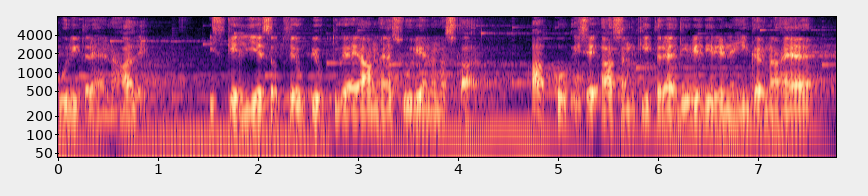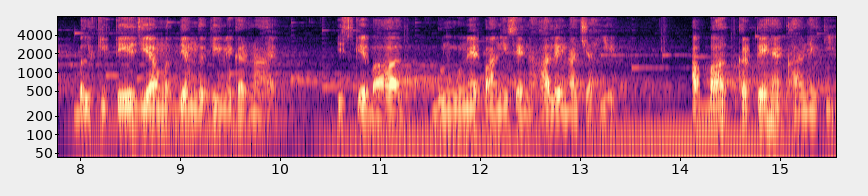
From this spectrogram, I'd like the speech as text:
पूरी तरह नहा ले। इसके लिए सबसे उपयुक्त व्यायाम है सूर्य नमस्कार। आपको इसे आसन की तरह धीरे धीरे नहीं करना है, बल्कि तेज या मध्यम गति में करना है। इसके बाद गुनगुने पानी से नहा लेना चाहिए। अब बात करते हैं खाने की।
